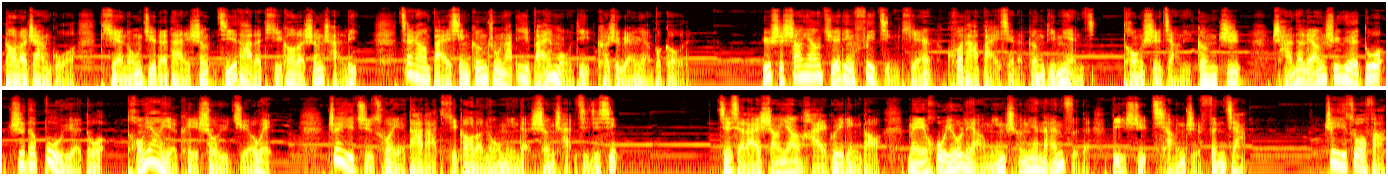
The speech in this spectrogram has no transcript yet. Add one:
到了战国，铁农具的诞生极大的提高了生产力，再让百姓耕种那一百亩地可是远远不够的。于是商鞅决定废井田，扩大百姓的耕地面积，同时奖励耕织，产的粮食越多，织的布越多，同样也可以授予爵位。这一举措也大大提高了农民的生产积极性。接下来，商鞅还规定到，每户有两名成年男子的，必须强制分家。这一做法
